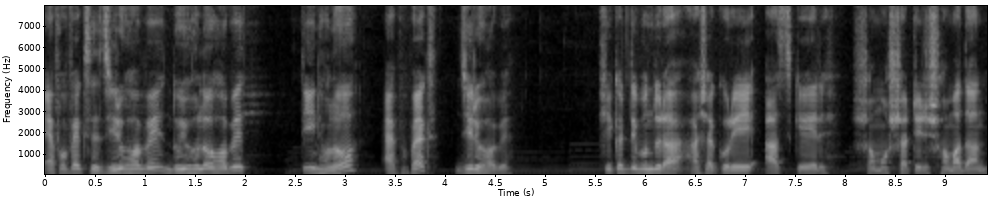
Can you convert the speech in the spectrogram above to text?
এফ অফ এক্স জিরো হবে, দুই হলেও হবে, তিন হলেও এফ অফ জিরো হবে। শিক্ষার্থী বন্ধুরা, আশা করি আজকের সমস্যাটির সমাধান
